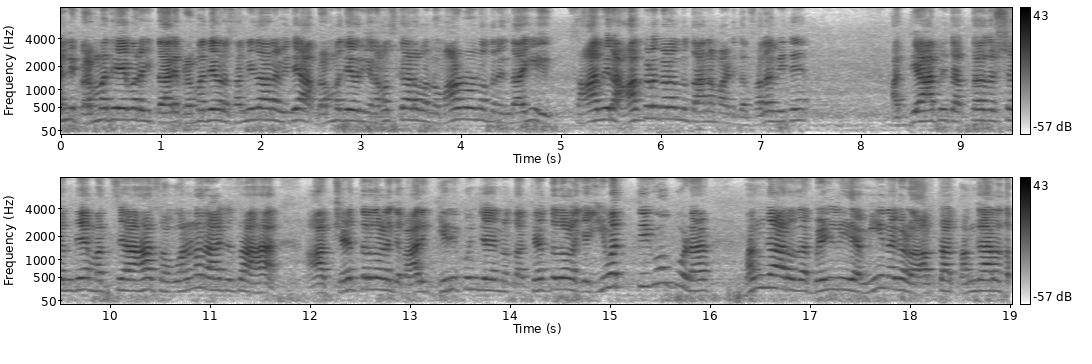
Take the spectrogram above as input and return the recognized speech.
ಅಲ್ಲಿ ಬ್ರಹ್ಮದೇವರು ಇದ್ದಾರೆ, ಬ್ರಹ್ಮದೇವರ ಸನ್ನಿಧಾನವಿದೆ. ಆ ಬ್ರಹ್ಮದೇವರಿಗೆ ನಮಸ್ಕಾರವನ್ನು ಮಾಡೋಣದರಿಂದಾಗಿ ಸಾವಿರ ಆಕಳುಗಳನ್ನು ದಾನ ಮಾಡಿದ ಫಲವಿದೆ. ಅದ್ಯಾಪಿ ತತ್ತದರ್ಶಂದೇ ಮತ್ಸ್ಯಾಹ ಸವರ್ಣ ರಾಜಸಾಹ. ಆ ಕ್ಷೇತ್ರದೊಳಗೆ ಭಾರಿ ಗಿರಿಕುಂಜ ಎನ್ನುವಂಥ ಕ್ಷೇತ್ರದೊಳಗೆ ಇವತ್ತಿಗೂ ಕೂಡ ಬಂಗಾರದ ಬೆಳ್ಳಿಯ ಮೀನುಗಳು, ಅರ್ಥಾತ್ ಬಂಗಾರದ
